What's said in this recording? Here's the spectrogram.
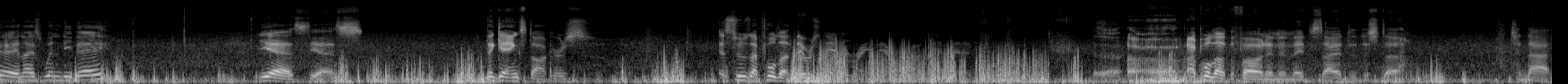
Okay, nice windy day. Yes, yes. The gang stalkers. As soon as I pulled up, they were standing right there for about 10 minutes. Uh, I pulled out the phone and then they decided to just, uh, to not,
